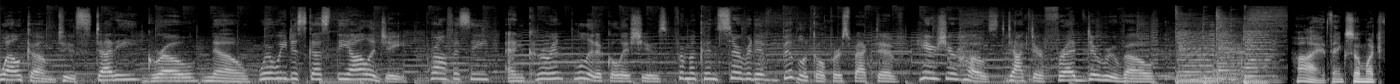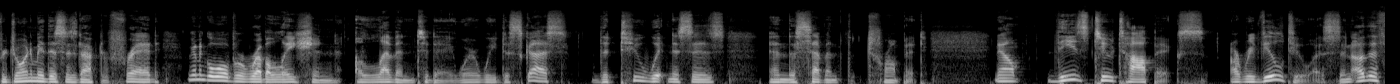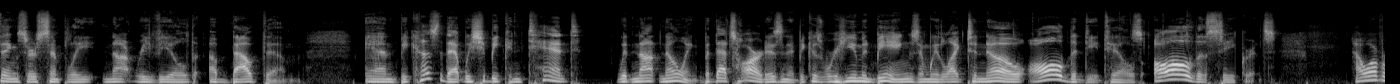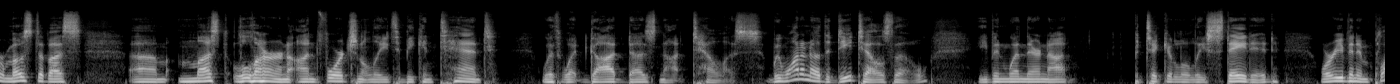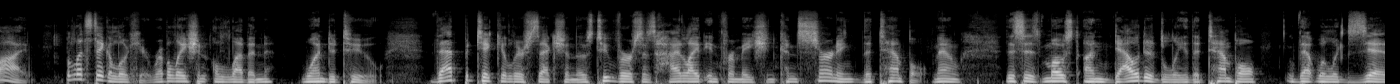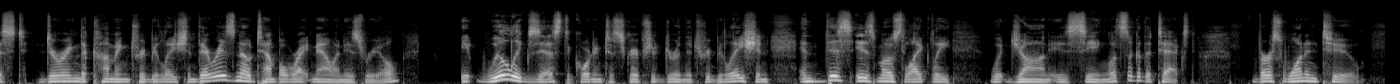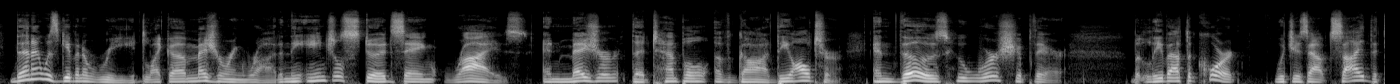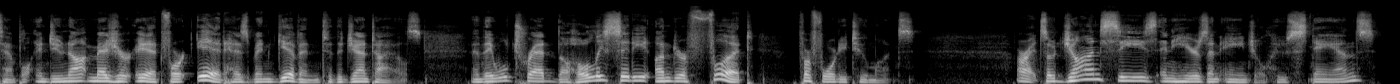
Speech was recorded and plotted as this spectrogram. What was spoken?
Welcome to Study, Grow, Know, where we discuss theology, prophecy, and current political issues from a conservative biblical perspective. Here's your host, Dr. Fred DeRuvo. Hi, thanks so much for joining me. This is Dr. Fred. We're going to go over Revelation 11 today, where we discuss the two witnesses and the seventh trumpet. Now, these two topics are revealed to us, and other things are simply not revealed about them. And because of that, we should be content with not knowing. But that's hard, isn't it? Because we're human beings and we like to know all the details, all the secrets. However, most of us um, must learn, unfortunately, to be content with what God does not tell us. We want to know the details, though, even when they're not particularly stated or even implied. But let's take a look here. Revelation 11, 1 to 2. That particular section, those two verses highlight information concerning the temple. Now, this is most undoubtedly the temple that will exist during the coming tribulation. There is no temple right now in Israel. It will exist according to scripture during the tribulation, and this is most likely what John is seeing. Let's look at the text verse 1 and 2. Then I was given a reed like a measuring rod, and the angel stood, saying, Rise and measure the temple of God, the altar, and those who worship there. But leave out the court which is outside the temple, and do not measure it, for it has been given to the Gentiles. And they will tread the holy city underfoot for 42 months. All right, so John sees and hears an angel who stands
